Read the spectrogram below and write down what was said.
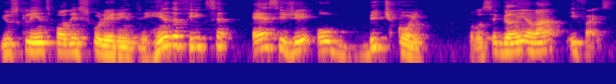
E os clientes podem escolher entre renda fixa, SG ou Bitcoin. Então você ganha lá e faz.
